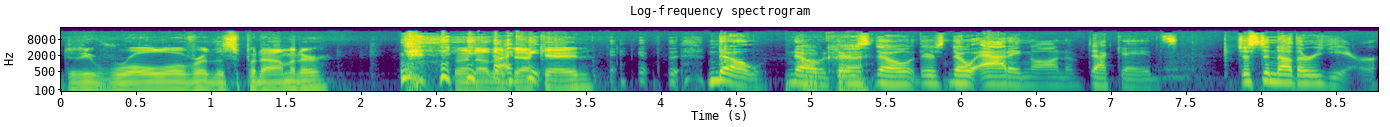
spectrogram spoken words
Did he roll over the speedometer to another I mean- decade? No, no, Okay. there's no, there's no adding on of decades. Just another year.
